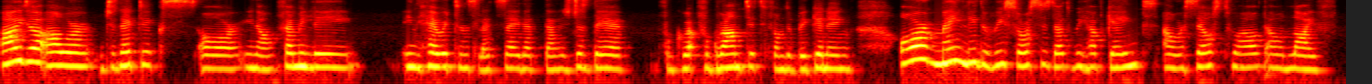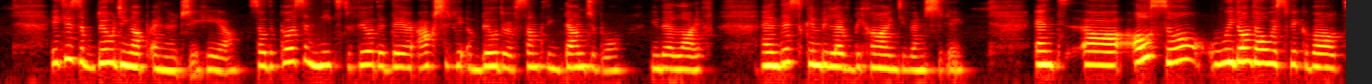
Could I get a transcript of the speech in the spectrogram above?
Either our genetics or you know family inheritance let's say that that is just there for, for granted from the beginning or mainly the resources that we have gained ourselves throughout our life. It is a building up energy here. So the person needs to feel that they are actually a builder of something tangible in their life. And this can be left behind eventually. And uh, also, we don't always speak about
